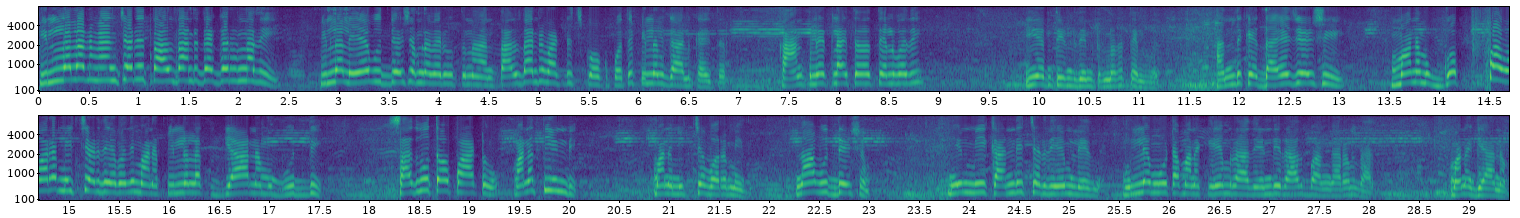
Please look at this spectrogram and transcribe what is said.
పిల్లలను పెంచేది తల్లిదండ్రి దగ్గర ఉన్నది. పిల్లలు ఏ ఉద్దేశంలో పెరుగుతున్నదని తల్లిదండ్రి పట్టించుకోకపోతే పిల్లలు గాలికి అవుతారు కాన్పులు అవుతుందో తెలియదు ఏం తిండి తింటున్నారో తెలియదు అందుకే దయచేసి మనము గొప్ప వరం ఇచ్చేది ఏమది? మన పిల్లలకు జ్ఞానము బుద్ధి. చదువుతో పాటు మన తిండి మనం ఇచ్చే వరం ఇది. నా ఉద్దేశం నేను మీకు అందించేది ఏం లేదు. ముల్లె మూట మనకేం రాదు ఎండి రాదు బంగారం రాదు. మన జ్ఞానం.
